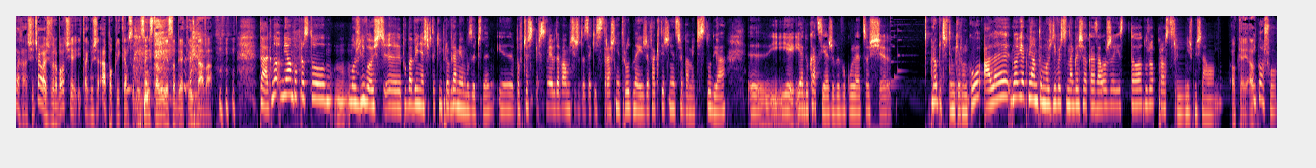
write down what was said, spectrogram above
Aha, siedziałaś w robocie i tak myślę, a poklikam sobie, zainstaluję sobie jakiegoś dawa. tak, no miałam po prostu możliwość y, pobawienia się w takim programie muzycznym, y, bo wcześniej w sumie wydawało mi się, że to jest jakieś strasznie trudne i że faktycznie trzeba mieć studia y, i edukację, żeby w ogóle coś robić w tym kierunku, ale no jak miałam tę możliwość, to nagle się okazało, że jest to dużo prostsze niż myślałam. Okej, okay, I poszło.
